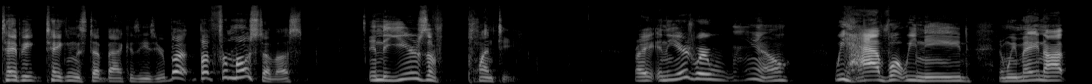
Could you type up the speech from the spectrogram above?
taking, taking the step back is easier. But, but for most of us, in the years of plenty, right, in the years where, you know, we have what we need, and we may not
